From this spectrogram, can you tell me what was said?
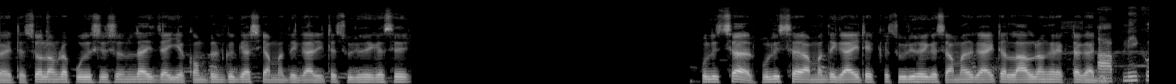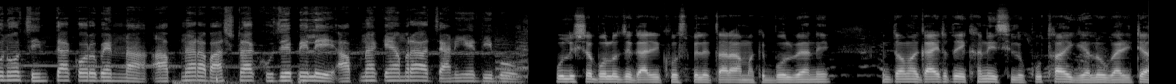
গাড়িটা? চলো আমরা পুলিশ স্টেশনে যাই যাইয়া কমপ্লেন করে আসি আমাদের গাড়িটা চুরি হয়ে গেছে। পুলিশ স্যার পুলিশ স্যার আমাদের গাড়িটা চুরি হয়ে গেছে। আমাদের গাড়িটা লাল রঙের একটা গাড়ি। আপনি কোনো চিন্তা করবেন না আপনারা বাসটা খুঁজে পেলে আপনাকে আমরা জানিয়ে দিব। পুলিশরা বলল যে গাড়ির খোঁজ পেলে তারা আমাকে বলবে আনে। কিন্তু আমার গাড়িটা তো এখানেই ছিল। কোথায় গেল গাড়িটা?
